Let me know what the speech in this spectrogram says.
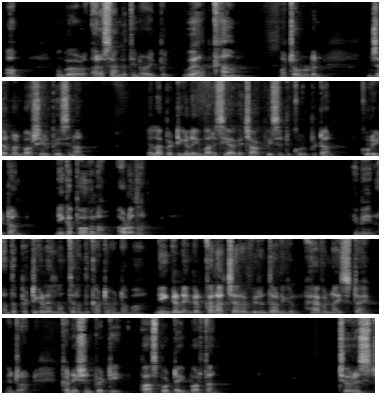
ஆம். உங்கள் அரசாங்கத்தின் அழைப்பில். வெல்கம் மற்றவனுடன் ஜெர்மன் பாஷையில் பேசினான். எல்லா பெட்டிகளையும் வரிசையாக சாக் பீசிட்டு குறிப்பிட்டான் குறியிட்டான் நீங்கள் போகலாம். அவ்வளோதான் ஐ மீன் அந்த பெட்டிகளை எல்லாம் திறந்து காட்ட வேண்டாமா? நீங்கள் எங்கள் கலாச்சார விருந்தாளிகள். ஹாவ் அ நைஸ் டைம் என்றான். கணேஷன் பெட்டி பாஸ்போர்ட்டை பார்த்தான். Tourist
